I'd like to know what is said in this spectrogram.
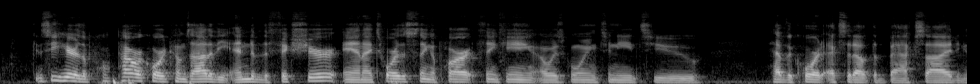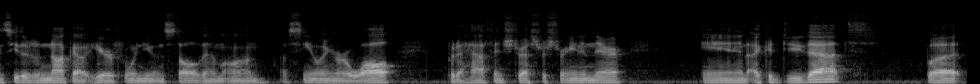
You can see here the power cord comes out of the end of the fixture and I tore this thing apart thinking I was going to need to have the cord exit out the back side. You can see there's a knockout here for when you install them on a ceiling or a wall. Put a half inch stress restraint in there. And I could do that, but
